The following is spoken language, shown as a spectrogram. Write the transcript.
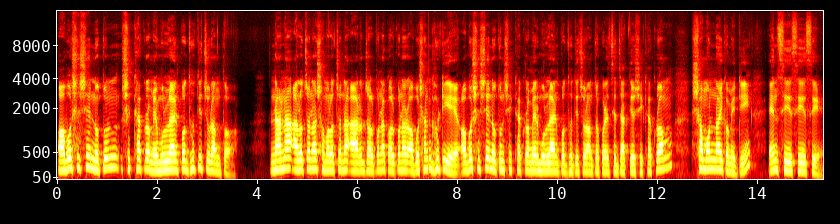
অবশেষে নতুন শিক্ষাক্রমে মূল্যায়ন পদ্ধতি চূড়ান্ত। নানা আলোচনা, সমালোচনা আর জল্পনা কল্পনার অবসান ঘটিয়ে অবশেষে নতুন শিক্ষাক্রমের মূল্যায়ন পদ্ধতি চূড়ান্ত করেছে জাতীয় শিক্ষাক্রম সমন্বয় কমিটি, এনসিসিসি।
